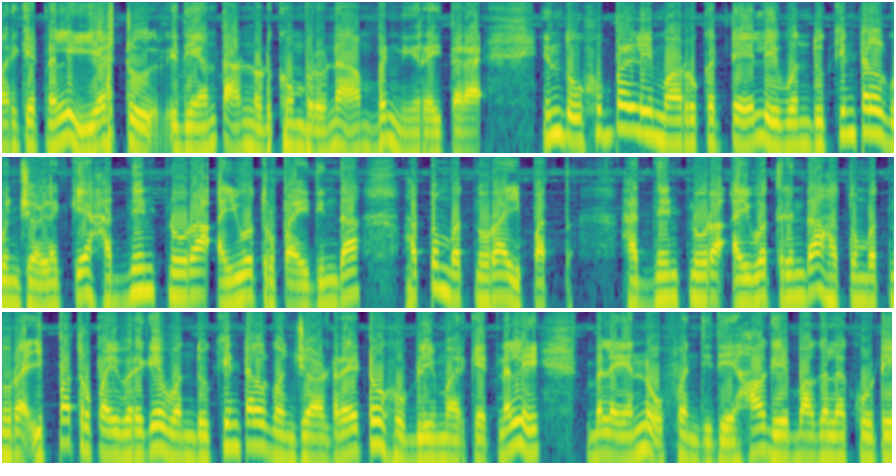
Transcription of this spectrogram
ಮಾರ್ಕೆಟ್ನಲ್ಲಿ ಎಷ್ಟು ಇದೆ ಅಂತ ನೋಡ್ಕೊಂಬರೋಣ ಬನ್ನಿ ರೈತರ. ಇಂದು ಹುಬ್ಬಳ್ಳಿ ಮಾರುಕಟ್ಟೆಯಲ್ಲಿ ಒಂದು ಕ್ವಿಂಟಲ್ ಗೊಂಜಾಳಕ್ಕೆ ಹದಿನೆಂಟುನೂರ ಐವತ್ತು ರೂಪಾಯಿದಿಂದ ಹತ್ತೊಂಬತ್ತು ನೂರ ಇಪ್ಪತ್ತು, ಹದಿನೆಂಟುನೂರ ಐವತ್ತರಿಂದ ಹತ್ತೊಂಬತ್ತು ನೂರ ಇಪ್ಪತ್ತು ರೂಪಾಯಿವರೆಗೆ ಒಂದು ಕ್ವಿಂಟಲ್ ಗೊಂಜಾಳ ರೇಟು ಹುಬ್ಳಿ ಮಾರ್ಕೆಟ್ನಲ್ಲಿ ಬೆಲೆಯನ್ನು ಹೊಂದಿದೆ. ಹಾಗೆ ಬಾಗಲಕೋಟೆ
